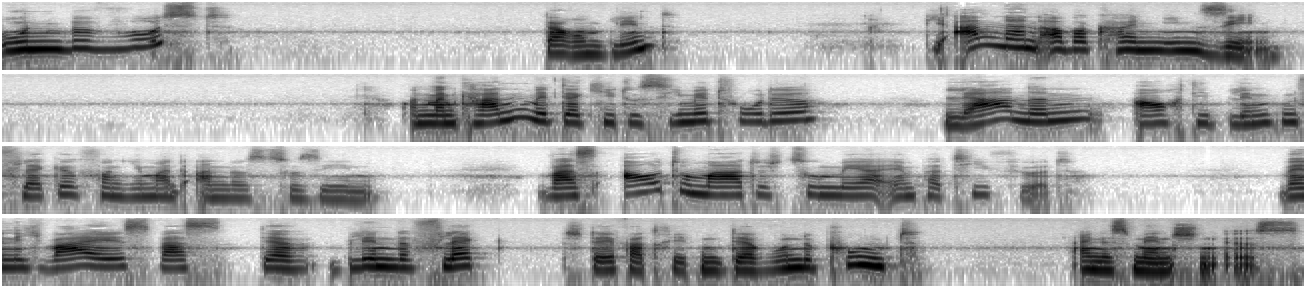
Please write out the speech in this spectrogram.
unbewusst, darum blind. Die anderen aber können ihn sehen. Und man kann mit der K2C-Methode lernen, auch die blinden Flecke von jemand anders zu sehen. was automatisch zu mehr Empathie führt. Wenn ich weiß, was der blinde Fleck stellvertretend der wunde Punkt eines Menschen ist,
